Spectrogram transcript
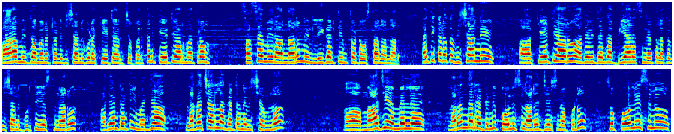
ప్రారంభిద్దాం అనేటువంటి విషయాన్ని కూడా కేటీఆర్ చెప్పారు. కానీ కేటీఆర్ మాత్రం ససే మీరు అన్నారు నేను లీగల్ టీం తోటి వస్తానన్నారు. అయితే ఇక్కడ ఒక విషయాన్ని కేటీఆర్ అదేవిధంగా బీఆర్ఎస్ నేతలు ఒక విషయాన్ని గుర్తు చేస్తున్నారు. అదేంటంటే ఈ మధ్య లగచర్ల ఘటన విషయంలో మాజీ ఎమ్మెల్యే నరేందర్ రెడ్డిని పోలీసులు అరెస్ట్ చేసినప్పుడు సో పోలీసులు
